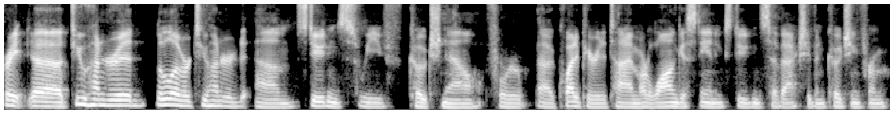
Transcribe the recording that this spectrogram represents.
Great. Uh, 200, little over 200 um, students we've coached now for uh, quite a period of time. Our longest standing students have actually been coaching from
